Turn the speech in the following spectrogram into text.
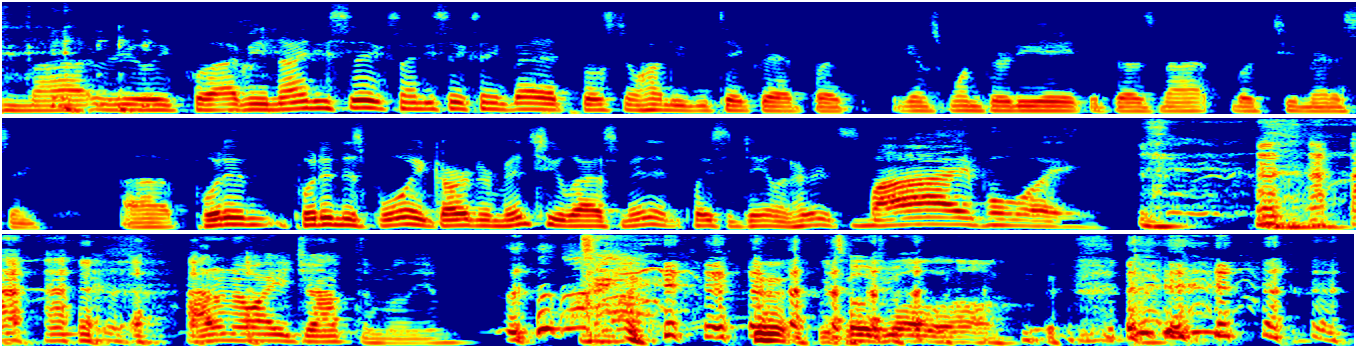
not really close. I mean, 96, 96 ain't bad. Close to 100. You take that, but against 138, it does not look too menacing. Uh, put in put in his boy Gardner Minshew last minute in place of Jalen Hurts. My boy. I don't know why you dropped him, William. we told you all along.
